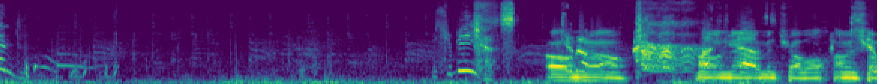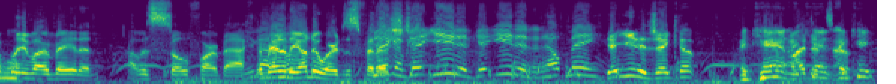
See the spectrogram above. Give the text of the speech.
end! Mr. Beast! yes. Oh Get no. Oh no, I'm in trouble. I'm in Can't trouble. believe I made it. I was so far back. You the man of the look- underwear just finished. Jacob, get yeeted! Get yeeted! and help me! Get yeeted, to Jacob. I can't. I I can't. I can't.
